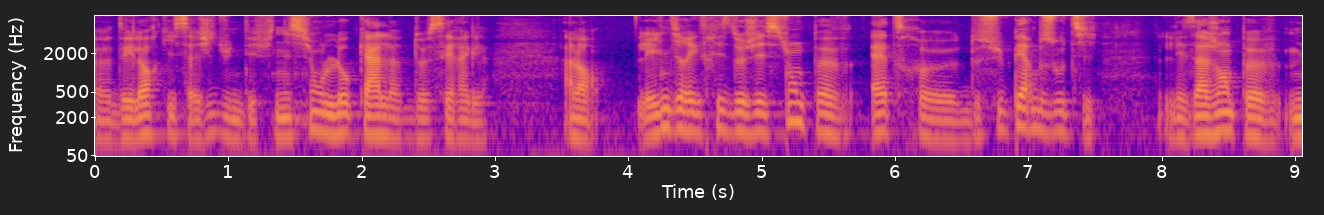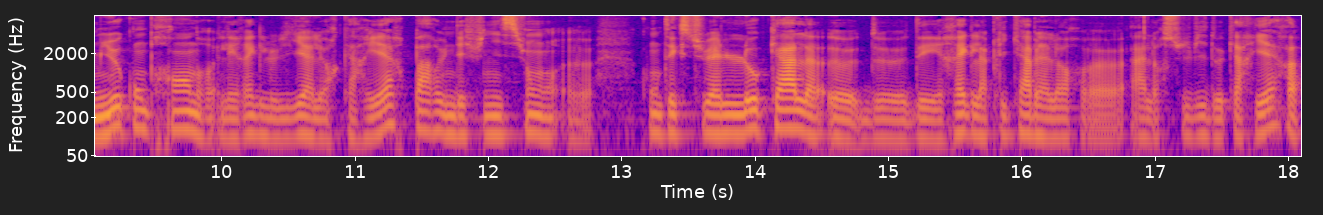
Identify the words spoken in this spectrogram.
euh, dès lors qu'il s'agit d'une définition locale de ces règles. Alors, les lignes directrices de gestion peuvent être euh, de superbes outils. Les agents peuvent mieux comprendre les règles liées à leur carrière par une définition contextuelle locale de, des règles applicables à leur suivi de carrière.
